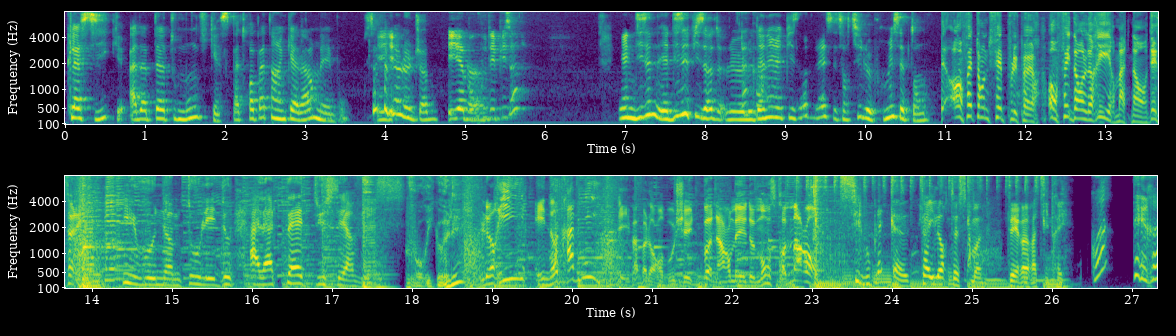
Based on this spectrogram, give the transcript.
classique, adapté à tout le monde, qui casse pas trois pattes à un canard, mais bon, ça Et fait a- bien le job. Et il y a Euh, beaucoup d'épisodes? Il y a une dizaine, il y a 10 épisodes. Le, le dernier épisode, là, c'est sorti le 1er septembre. En fait, on ne fait plus peur. On fait dans le rire maintenant. Désolé. Il vous nomme tous les deux à la tête du service. Vous rigolez? Le rire est notre avenir. Et il va falloir embaucher une bonne armée de monstres marrants. S'il vous plaît, euh, Tyler Tuskmon, terreur attitrée. Quoi? Terreur?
